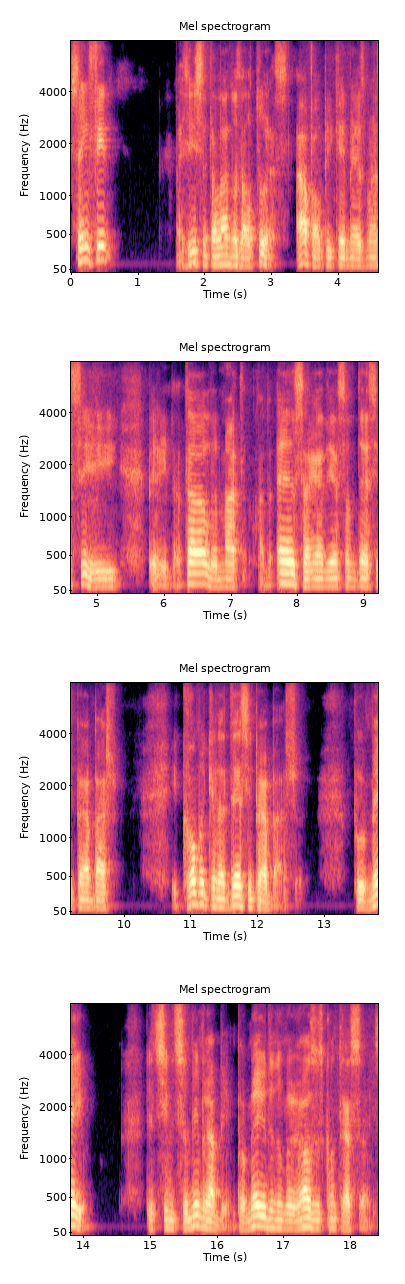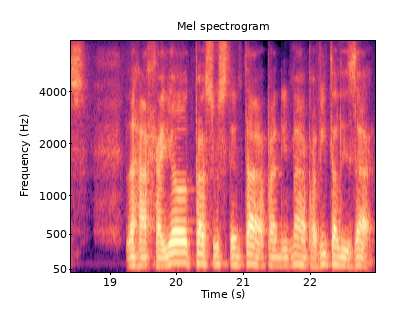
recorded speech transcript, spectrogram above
sem fim. Mas isso está lá nas alturas. A palpique mesmo assim, peridatal, mata. Quando essa radiação desce para baixo. E como que ela desce para baixo? Por meio de tzimtzumim rabim, por meio de numerosas contrações lahachayot para sustentar, para animar, para vitalizar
